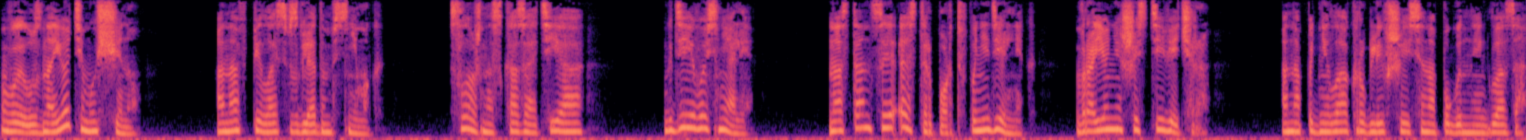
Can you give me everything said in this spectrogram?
«Вы узнаете мужчину?» Она впилась взглядом в снимок. «Сложно сказать, я...» «Где его сняли?» «На станции Эстерпорт в понедельник, в районе шести вечера». Она подняла округлившиеся напуганные глаза.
